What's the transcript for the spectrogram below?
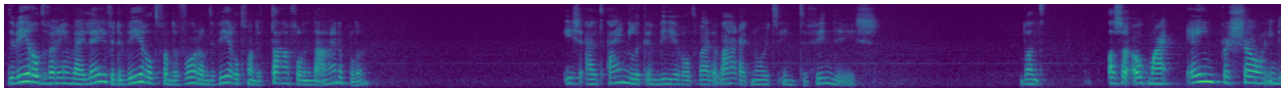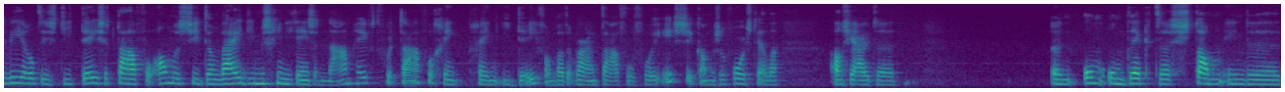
de wereld waarin wij leven, de wereld van de vorm, de wereld van de tafel en de aardappelen, is uiteindelijk een wereld waar de waarheid nooit in te vinden is. Want als er ook maar één persoon in de wereld is die deze tafel anders ziet dan wij, die misschien niet eens een naam heeft voor tafel, geen, geen idee van wat, waar een tafel voor is. Ik kan me zo voorstellen, als je uit een onontdekte stam in de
